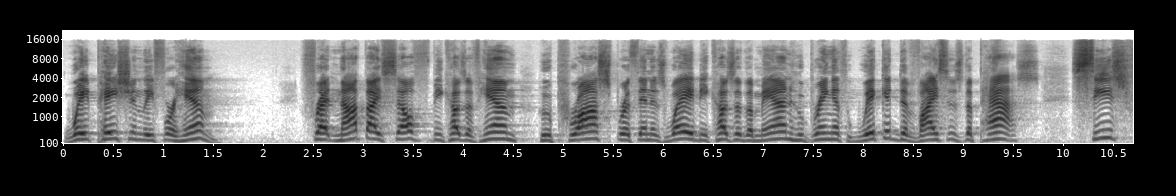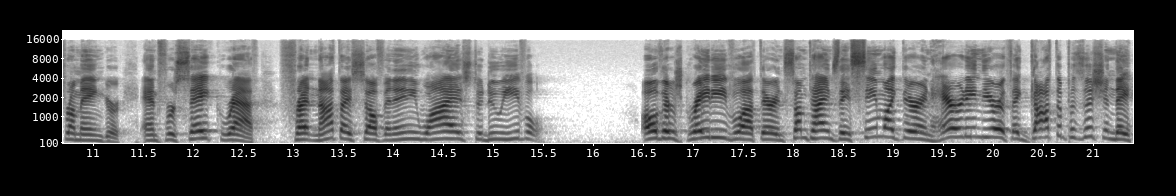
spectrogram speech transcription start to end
Wait patiently for him. Fret not thyself because of him who prospereth in his way, because of the man who bringeth wicked devices to pass. Cease from anger and forsake wrath. Fret not thyself in any wise to do evil. Oh, there's great evil out there, and sometimes they seem like they're inheriting the earth. They got the position, they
